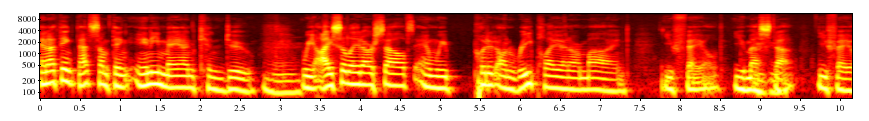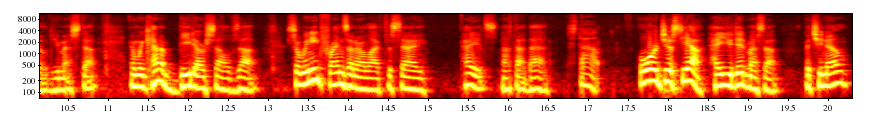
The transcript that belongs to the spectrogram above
And I think that's something any man can do. Mm-hmm. We isolate ourselves and we put it on replay in our mind. You failed. You messed mm-hmm. up. You failed. You messed up. And we kind of beat ourselves up. So we need friends in our life to say, hey, it's not that bad. Stop. Or just, yeah, hey, you did mess up. But you know,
